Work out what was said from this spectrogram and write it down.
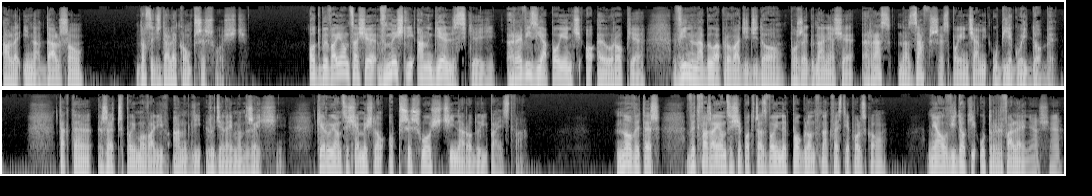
ale i na dalszą, dosyć daleką przyszłość. Odbywająca się w myśli angielskiej rewizja pojęć o Europie winna była prowadzić do pożegnania się raz na zawsze z pojęciami ubiegłej doby. Tak tę rzecz pojmowali w Anglii ludzie najmądrzejsi, kierujący się myślą o przyszłości narodu i państwa. Nowy też, wytwarzający się podczas wojny pogląd na kwestię polską, miał widoki utrwalenia się,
